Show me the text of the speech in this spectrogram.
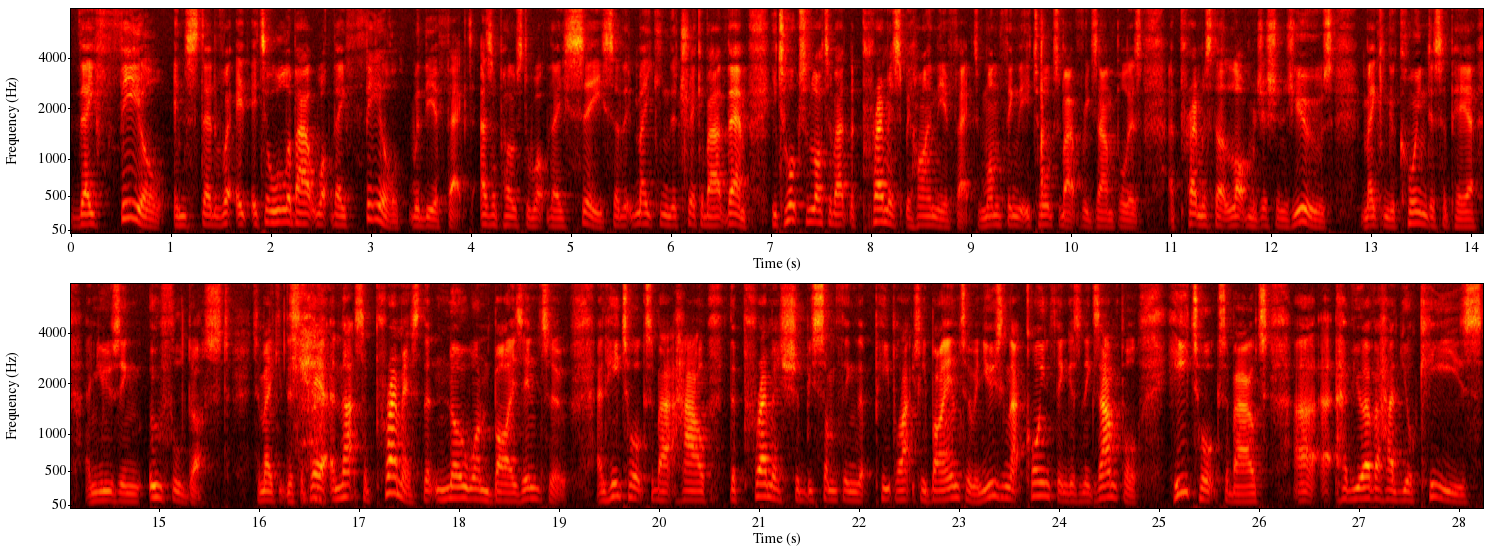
they feel instead of it, it's all about what they feel with the effect as opposed to what they see. So that making the trick about them. He talks a lot about the premise behind the effect. And one thing that he talks about for example is a premise that a lot of magicians use making a coin disappear and using woofle dust to make it disappear. And that's a premise that no one buys into and he talks about how the premise should be something that people actually buy into and using that coin thing as an example he talks about uh, have you ever had your keys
